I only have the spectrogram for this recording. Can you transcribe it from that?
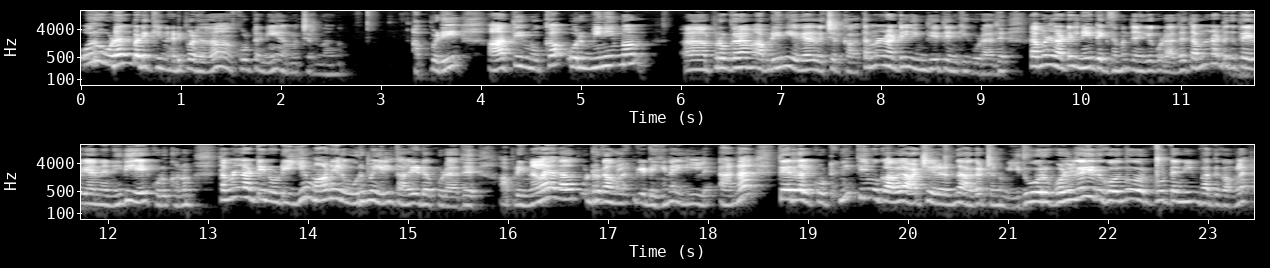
ஒரு உடன்படிக்கையின் அடிப்படையில் தான் கூட்டணி அமைச்சிருந்தாங்க. அப்படி அதிமுக ஒரு மினிமம் ப்ரோக்ராம் அப்படின்னு எதையாவது வச்சிருக்கா? தமிழ்நாட்டில் இந்தியை திணிக்கக்கூடாது. தமிழ்நாட்டில் நீட் எக்ஸாம் திணிக்கக்கூடாது. தமிழ்நாட்டுக்கு தேவையான நிதியை கொடுக்கணும் தமிழ்நாட்டினுடைய மாநில உரிமையில் தலையிடக்கூடாது. அப்படின்னலாம் ஏதாவது போட்டிருக்காங்களான்னு கேட்டீங்கன்னா இல்லை ஆனால் தேர்தல் கூட்டணி திமுகவை ஆட்சியிலிருந்து அகற்றணும். இது ஒரு கொள்கை. இதுக்கு வந்து ஒரு கூட்டணின்னு பார்த்துக்கோங்களேன்.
